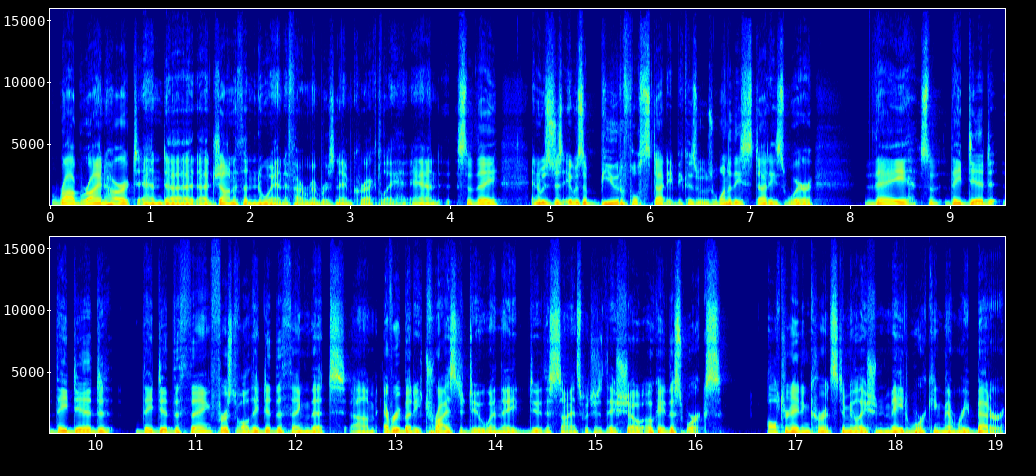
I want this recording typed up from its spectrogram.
Rob Reinhart and uh, uh, Jonathan Nguyen, if I remember his name correctly, and so they and it was just it was a beautiful study because it was one of these studies where they so they did they did they did the thing first of all they did the thing that um, everybody tries to do when they do the science which is they show okay this works. Alternating current stimulation made working memory better.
